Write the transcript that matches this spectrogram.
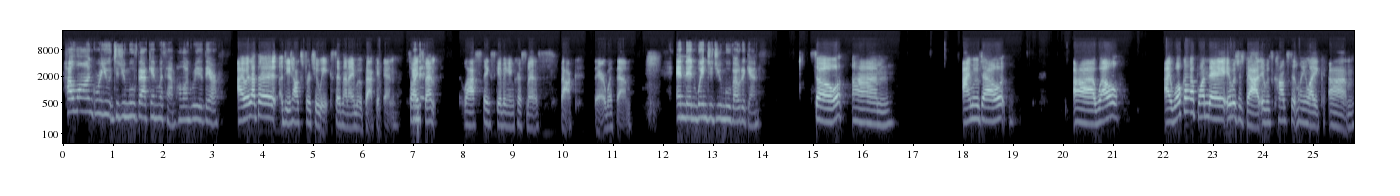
How long were you? Did you move back in with him? How long were you there? I was at the detox for two weeks, and then I moved back in. So and I then- spent last Thanksgiving and Christmas back there with them. And then when did you move out again? So um, I moved out. Uh, well, I woke up one day. It was just bad. It was constantly like um,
